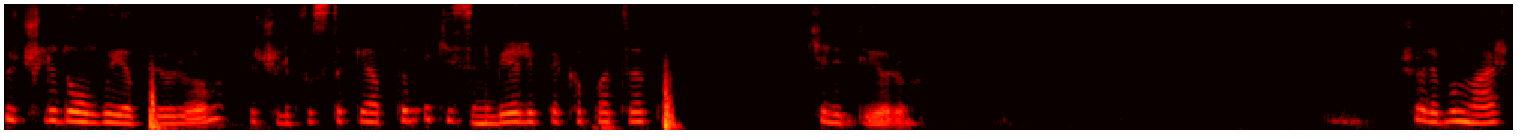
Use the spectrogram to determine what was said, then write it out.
üçlü dolgu yapıyorum. Üçlü fıstık yaptım. İkisini birlikte kapatıp kilitliyorum. Şöyle bunlar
